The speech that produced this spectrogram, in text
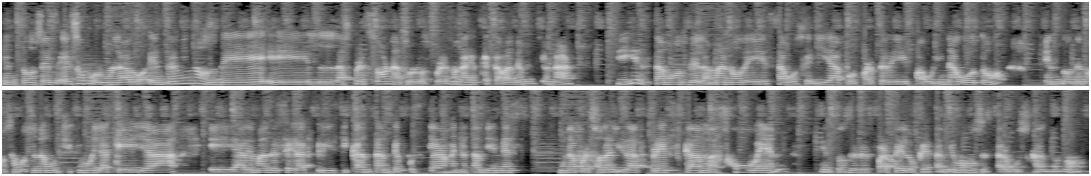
Entonces, eso por un lado. En términos de eh, las personas o los personajes que acabas de mencionar, sí, estamos de la mano de esta vocería por parte de Paulina Goto, en donde nos emociona muchísimo, ya que ella, eh, además de ser actriz y cantante, pues claramente también es una personalidad fresca, más joven, entonces es parte de lo que también vamos a estar buscando, ¿no?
